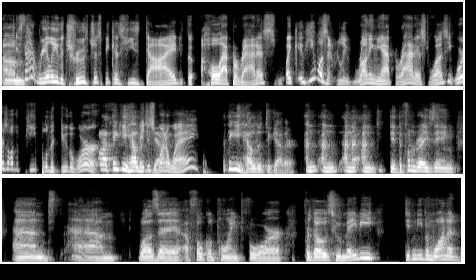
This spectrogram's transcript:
Um, is that really the truth? Just because he's died, the whole apparatus, like he wasn't really running the apparatus, was he? Where's all the people that do the work? Well, I think he held it together. they it. just together. went away. I think he held it together and and and and did the fundraising and um, was a, a focal point for for those who maybe didn't even want to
